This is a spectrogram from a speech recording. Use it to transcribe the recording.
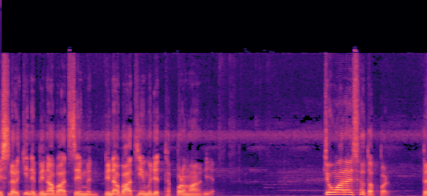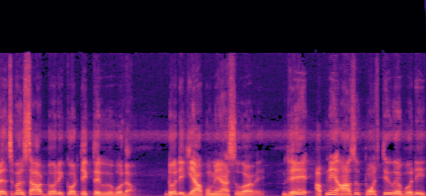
इस लड़की ने बिना बात से बिना बात ही मुझे थप्पड़ मार दिया। क्यों मारा इसको थप्पड़? प्रिंसिपल साहब डोली को देखते हुए बोला डोली की आँखों में आँसू आ गए। वे अपने आँसू पहुँचते हुए बोली,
